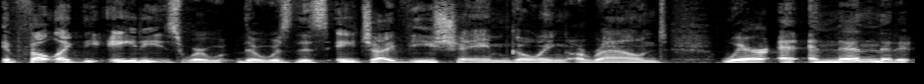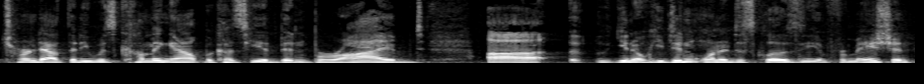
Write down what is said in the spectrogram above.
it felt like the 80s where there was this HIV shame going around where, and, and then that it turned out that he was coming out because he had been bribed. Uh, you know, he didn't want to disclose the information.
